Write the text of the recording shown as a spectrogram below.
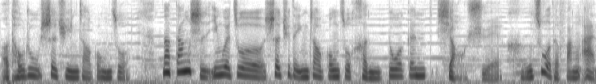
呃，投入社区营造工作。那当时因为做社区的营造工作，很多跟小学合作的方案，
